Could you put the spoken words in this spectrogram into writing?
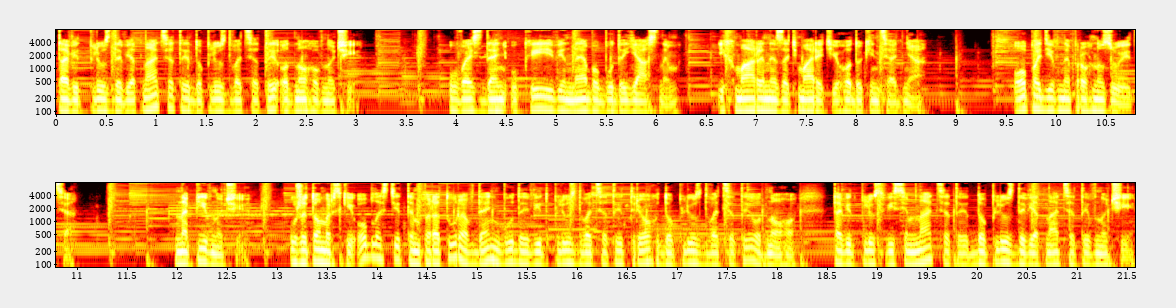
та від плюс 19 до плюс 21 вночі. Увесь день у Києві небо буде ясним, і хмари не затьмарять його до кінця дня. Опадів не прогнозується. На півночі у Житомирській області температура в день буде від плюс 23 до плюс 21 та від плюс 18 до плюс 19 вночі.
